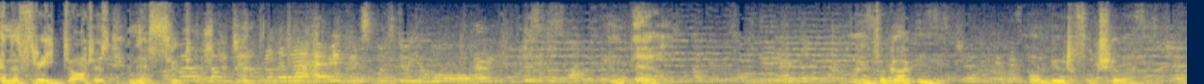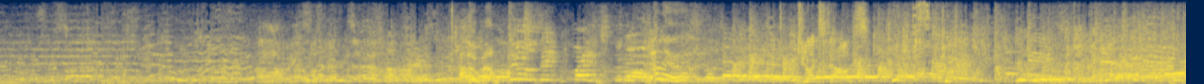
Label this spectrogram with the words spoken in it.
And the three daughters and their suitors. and a Happy Christmas to you all. And Belle. I had forgotten how beautiful she was. Hello, Belle. Music makes them all. Hello. Would you like to dance? How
